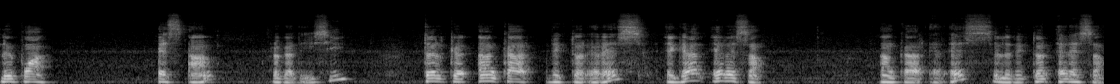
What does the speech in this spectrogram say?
le point S1, regardez ici, tel que 1 quart vecteur Rs égale Rs1. 1 quart Rs, c'est le vecteur Rs1.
